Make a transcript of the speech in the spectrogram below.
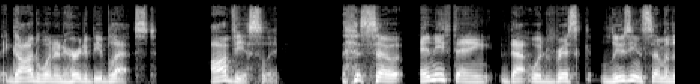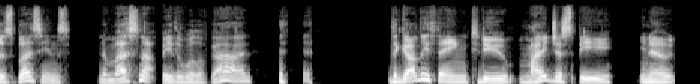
that God wanted her to be blessed. Obviously. So anything that would risk losing some of those blessings, you know, must not be the will of God. the godly thing to do might just be, you know,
